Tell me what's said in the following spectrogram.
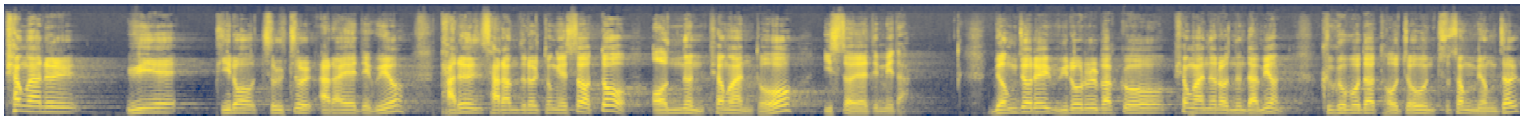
평안을 위해 빌어 줄 줄 알아야 되고요. 다른 사람들을 통해서 또 얻는 평안도 있어야 됩니다. 명절에 위로를 받고 평안을 얻는다면 그거보다 더 좋은 추석 명절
